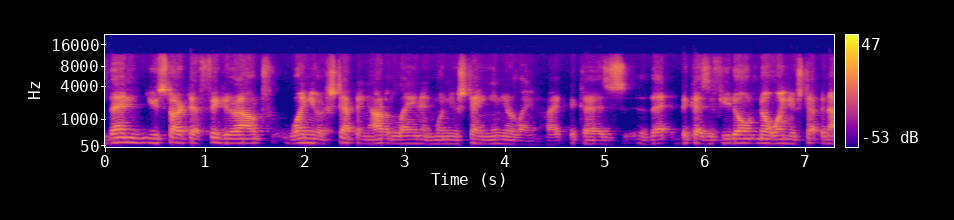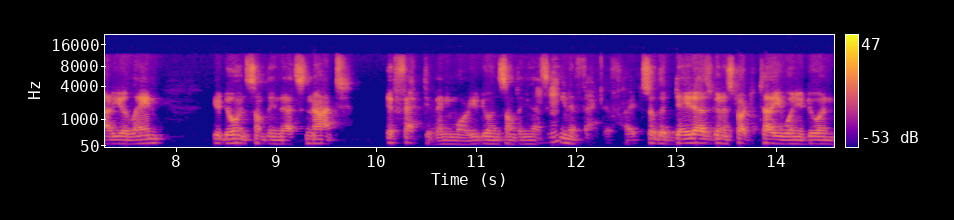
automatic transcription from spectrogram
then you start to figure out when you're stepping out of the lane and when you're staying in your lane right because that because if you don't know when you're stepping out of your lane you're doing something that's not effective anymore you're doing something that's mm-hmm. ineffective right so the data is going to start to tell you when you're doing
